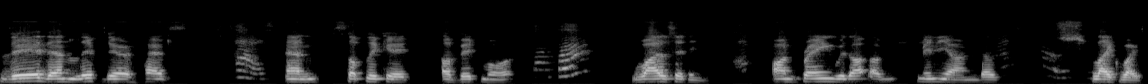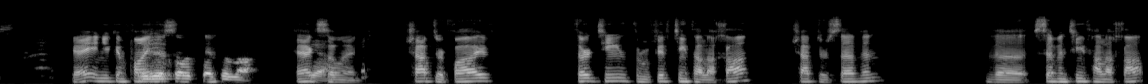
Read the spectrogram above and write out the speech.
They then lift their heads and supplicate a bit more while sitting. On praying without a minyan does likewise. Okay, and you can find this. so. Excellent. Chapter 5, 13 through 15th halacha, chapter 7, the 17th halacha,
